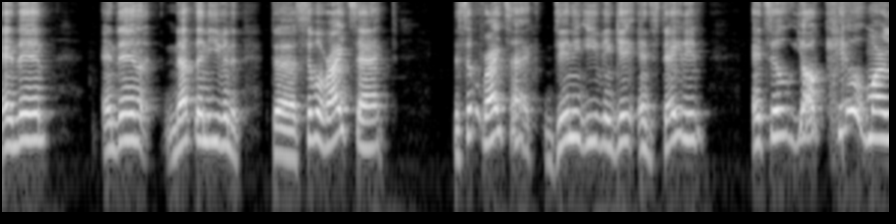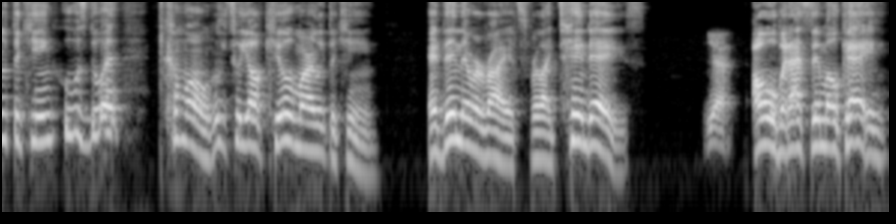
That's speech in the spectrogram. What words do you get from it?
And then, and then nothing even the Civil Rights Act. The Civil Rights Act didn't even get instated until y'all killed Martin Luther King, who was doing. Come on, until y'all killed Martin Luther King, and then there were riots for like ten days. yeah Oh, but that's him okay.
